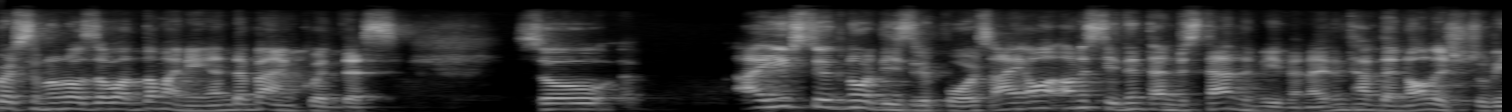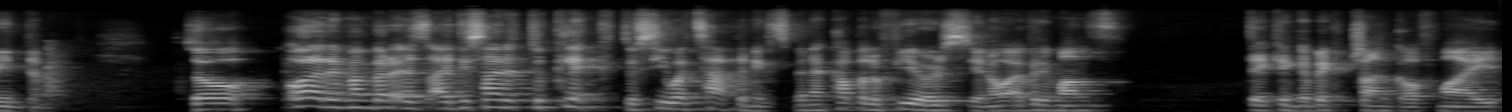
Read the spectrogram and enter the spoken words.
person who knows about the money and the bank with this. So I used to ignore these reports. I honestly didn't understand them even. I didn't have the knowledge to read them. So all I remember is I decided to click to see what's happening. It's been a couple of years, you know, every month taking a big chunk of my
